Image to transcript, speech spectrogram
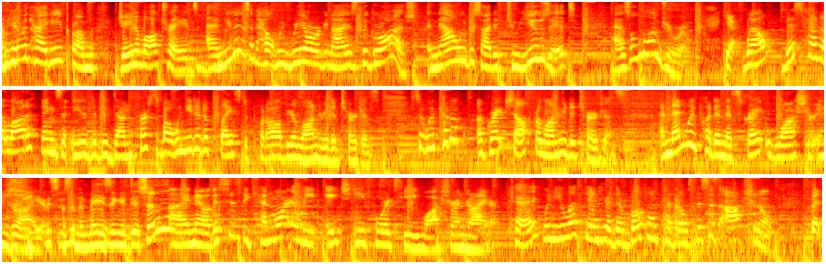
I'm here with Heidi from Jane of All Trades, and you guys have helped me reorganize the garage. And now we decided to use it as a laundry room. Yeah, well, this had a lot of things that needed to be done. First of all, we needed a place to put all of your laundry detergents. So we put a, a great shelf for laundry detergents. And then we put in this great washer and dryer. This was an amazing addition. I know, this is the Kenmore Elite HE4T washer and dryer. Okay. When you look down here, they're both on pedals. This is optional, but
